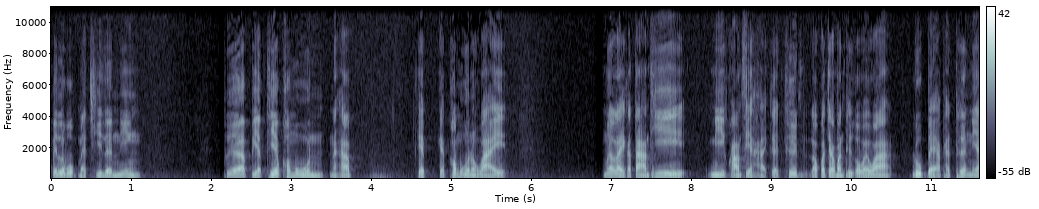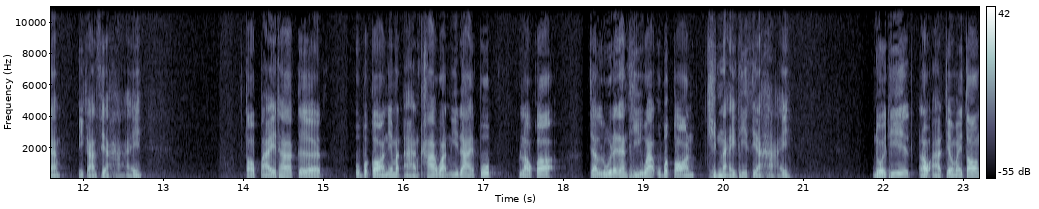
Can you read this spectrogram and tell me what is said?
เป็นระบบ Machine Learning เพื่อเปรียบเทียบข้อมูลนะครับ เก็บเก็บข้อมูลเอาไว้ เมื่อไหร่ก็ตามที่มีความเสียหายเกิดขึ้น เราก็จะบันทึกเอาไว้ว่ารูปแบบ pattern เนี่ยมีการเสียหาย ต่อไปถ้าเกิดอุปกรณ์เนี่ยมันอ่านค่าวัดนี้ได้ปุ๊บ เราก็จะรู้ได้ทันทีว่าอุปกรณ์ชิ้นไหนที่เสียหาย โดยที่เราอาจจะไม่ต้อง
